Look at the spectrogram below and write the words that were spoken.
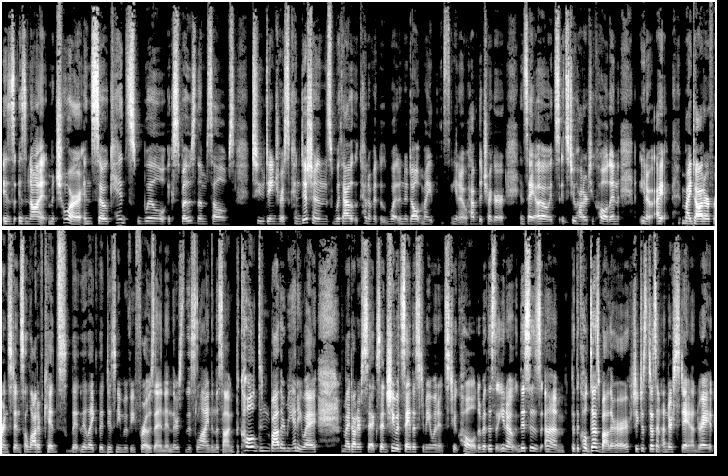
is is not mature. And so kids will expose themselves to dangerous conditions without kind of a, what an adult might you know have the trigger and say oh it's it's too hot or too cold. And you know i my daughter, for instance, a lot of kids they, they, like the Disney movie Frozen, and there's this line in the song, "The cold didn't bother me anyway." My daughter's six, and she would say this to me when it's too cold. But this, you know, this is, um, but the cold does bother her. She just doesn't understand, right?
